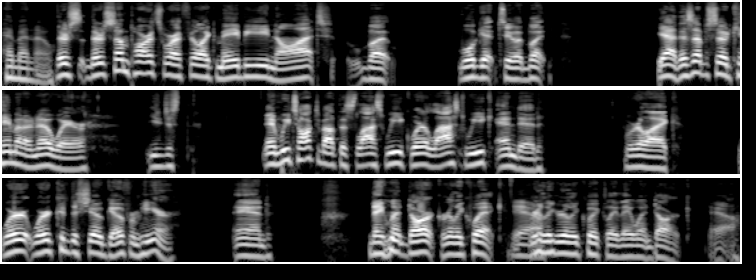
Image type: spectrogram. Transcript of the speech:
Himeno. there's there's some parts where i feel like maybe not but we'll get to it but yeah this episode came out of nowhere you just and we talked about this last week where last week ended we are like where where could the show go from here and they went dark really quick Yeah. really really quickly they went dark Yeah,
